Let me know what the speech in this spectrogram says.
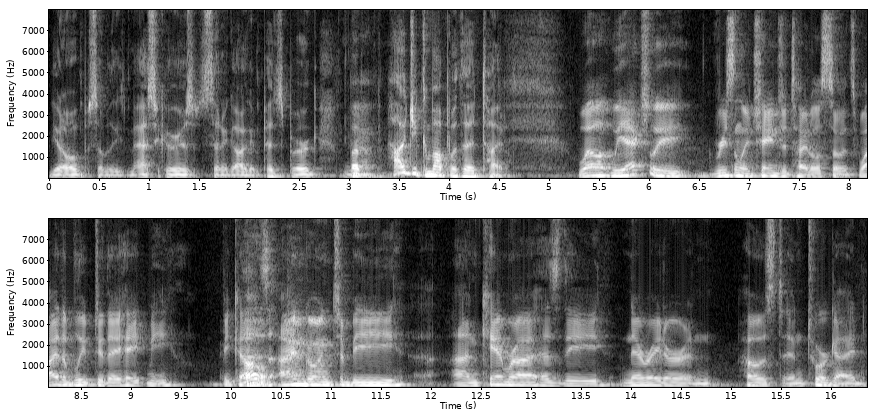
you know, some of these massacres, synagogue in Pittsburgh. But Yeah. how did you come up with that title? Well, we actually recently changed the title, so it's "Why the Bleep Do They Hate Me?" Because Oh. I'm going to be on camera as the narrator and host and tour guide,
